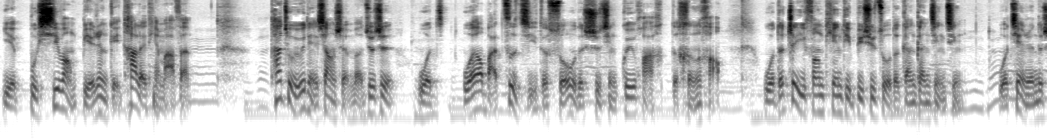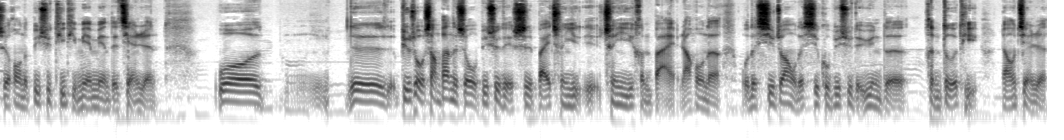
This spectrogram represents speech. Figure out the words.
也不希望别人给他来添麻烦，他就有点像什么，就是我我要把自己的所有的事情规划的很好，我的这一方天地必须做得干干净净，我见人的时候呢必须体体面面的见人，我。呃，比如说我上班的时候，我必须得是白衬衣，衬衣很白，然后呢，我的西装、我的西裤必须得熨得很得体，然后见人，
